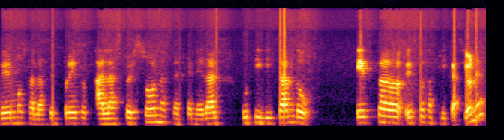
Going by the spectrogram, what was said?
vemos a las empresas, a las personas en general utilizando esta, estas aplicaciones?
